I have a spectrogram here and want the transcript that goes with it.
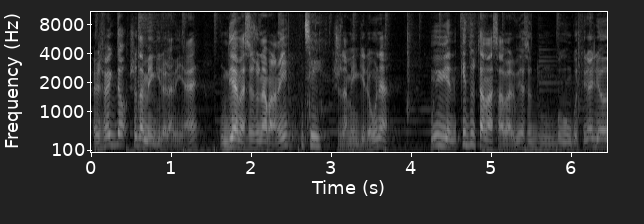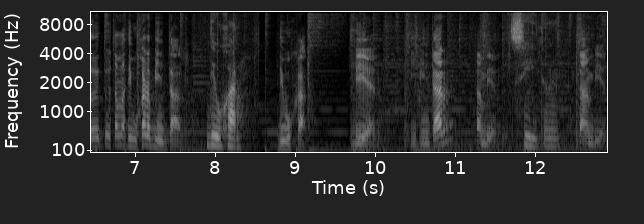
Perfecto. Yo también quiero la mía, ¿eh? ¿Un día me haces una para mí? Sí. Yo también quiero una. Muy bien. ¿Qué te gusta más? A ver, voy a hacer un poco un cuestionario. ¿Te gusta más dibujar o pintar? Dibujar. Dibujar. Bien. ¿Y pintar? También. Sí, también. También.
